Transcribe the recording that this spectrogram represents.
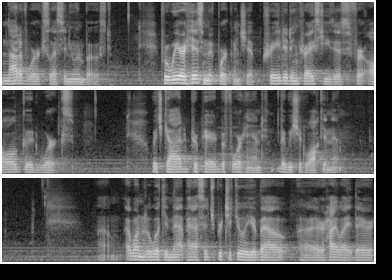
not of works, lest anyone boast. For we are his workmanship, created in Christ Jesus for all good works, which God prepared beforehand that we should walk in them. Um, I wanted to look in that passage particularly about, uh, or highlight there,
